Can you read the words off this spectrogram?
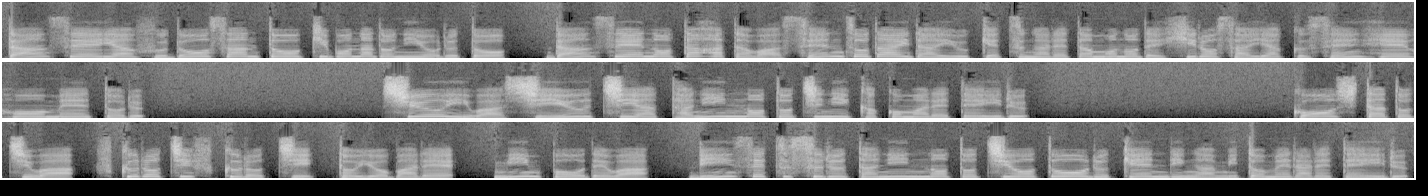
男性や不動産登記簿などによると、男性の田畑は先祖代々受け継がれたもので広さ約1000平方メートル。周囲は私有地や他人の土地に囲まれている。こうした土地は、袋地袋地と呼ばれ、民法では、隣接する他人の土地を通る権利が認められている。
